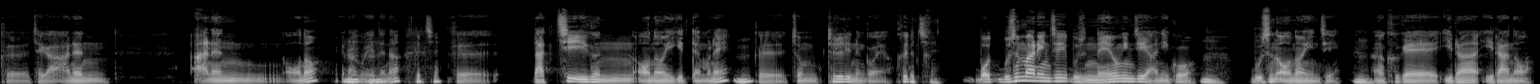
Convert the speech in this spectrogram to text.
그, 제가 아는, 아는 언어라고 해야 음, 음. 되나? 그치 그 낯이 익은 언어이기 때문에 음. 그좀 들리는 거예요. 그 그치 뭐 무슨 말인지 무슨 내용인지 아니고 음. 무슨 언어인지 음. 아, 그게 이라 이란어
